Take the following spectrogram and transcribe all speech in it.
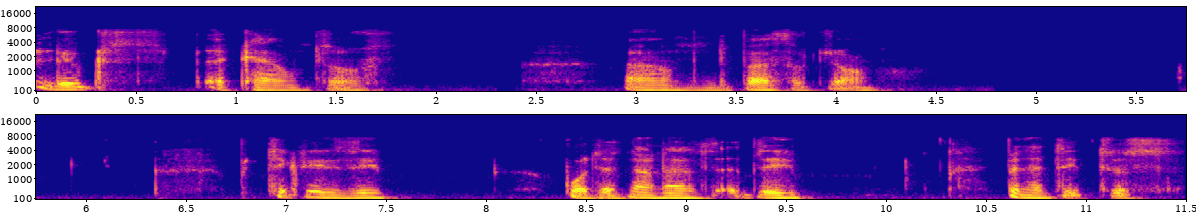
Luke's account of um, the birth of John, particularly the what is known as the Benedictus,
